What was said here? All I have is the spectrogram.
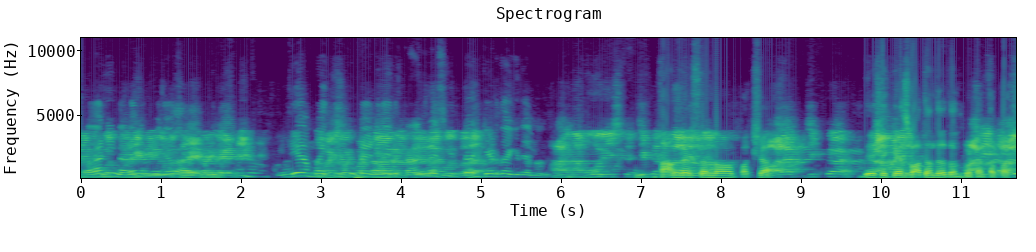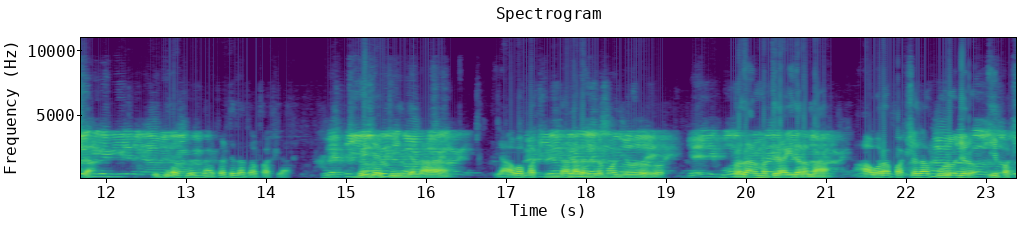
ಪ್ರಧಾನಿ ನರೇಂದ್ರ ಮೋದಿ ಅವರ ಇಂಡಿಯಾ ಮೈತ್ರಿಕೂಟ ಏನಿದೆ ಕಾಂಗ್ರೆಸ್ ಗಿಂತ ಕೆಟ್ಟದಾಗಿದೆ ಅನ್ನೋದು. ಕಾಂಗ್ರೆಸ್ ಅನ್ನೋ ಪಕ್ಷ ದೇಶಕ್ಕೆ ಸ್ವಾತಂತ್ರ್ಯ ತಂದು ಕೊಟ್ಟಂತ ಪಕ್ಷ ಈ ದೇಶದನ್ನ ಕಟ್ಟಿದಂತ ಪಕ್ಷ. ಬಿಜೆಪಿ ಇದೆಯಲ್ಲ? ಯಾವ ಪಕ್ಷದಿಂದ ನರೇಂದ್ರ ಮೋದಿಯವರು ಪ್ರಧಾನಮಂತ್ರಿ ಆಗಿದಾರಲ್ಲ ಅವರ ಪಕ್ಷದ ಪೂರ್ವಜರು ಈ ಪಕ್ಷ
